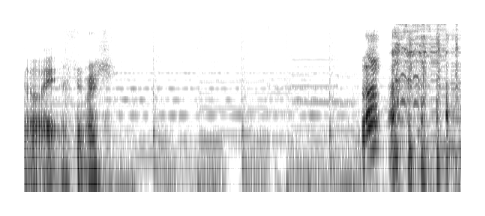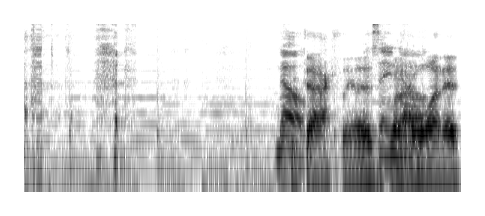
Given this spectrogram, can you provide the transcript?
Oh wait, that didn't work. Ah! no, Exactly, that's what I wanted.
